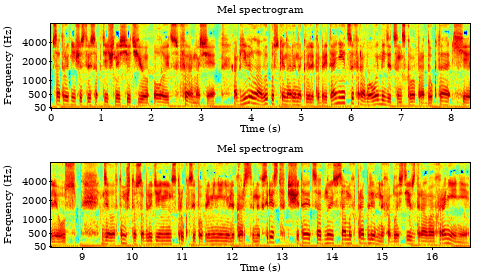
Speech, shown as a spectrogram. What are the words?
в сотрудничестве с аптечной сетью Lloyds Pharmacy объявила о выпуске на рынок Великобритании цифрового медицинского продукта Helios. Дело в том, что соблюдение инструкций по применению лекарственных средств считается одной из самых проблемных проблемных областей в здравоохранении,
